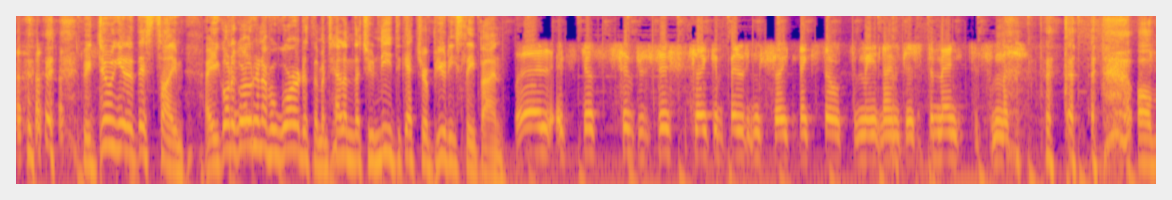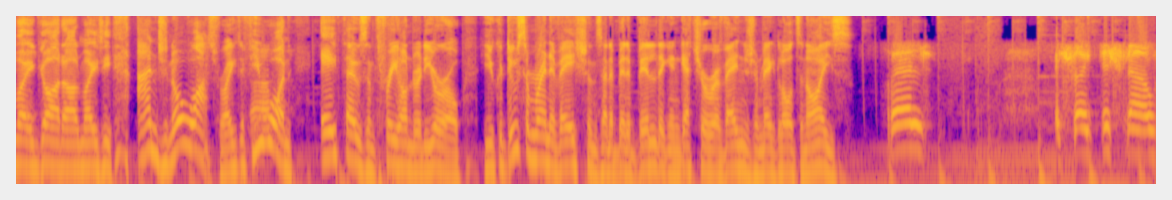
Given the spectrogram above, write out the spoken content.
Be doing it at this time. Are you going to go out and have a word with them and tell them that you need to get your beauty sleep on? well, it's just simple this. It's like a building site next door to me, and I'm just demented from it. Oh my God Almighty! And you know what? Right, if you won eight thousand three hundred euro, you could do some renovations and a bit of building and get your revenge and make loads of noise. Well, it's like this now.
